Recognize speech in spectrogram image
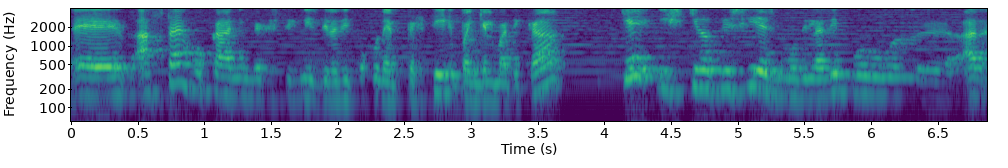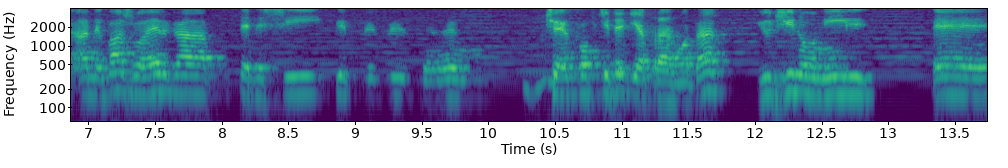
Ε, αυτά έχω κάνει μέχρι στιγμής, δηλαδή που έχουν παιχτεί επαγγελματικά και οι σκηνοθεσίες μου, δηλαδή που ε, ανεβάζω έργα, Τενεσί, Τσέχοφ και τέτοια πράγματα, Eugene O'Neill, ε,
